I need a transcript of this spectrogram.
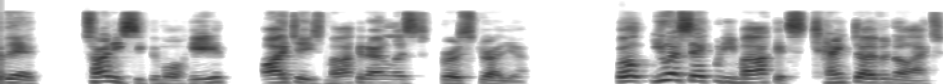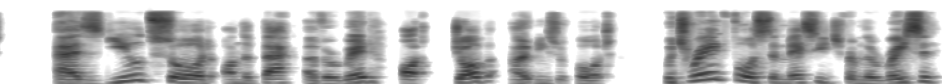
there, Tony Sycamore here, IG's market analyst for Australia. Well, US equity markets tanked overnight as yields soared on the back of a red hot job openings report, which reinforced the message from the recent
